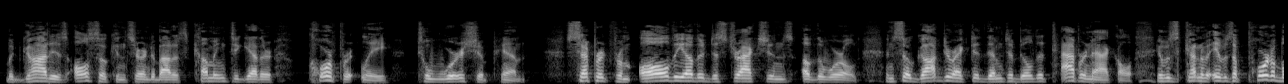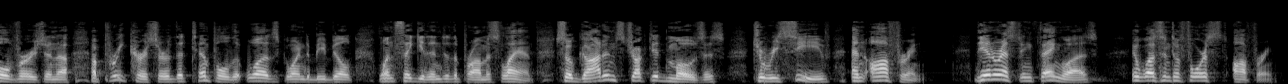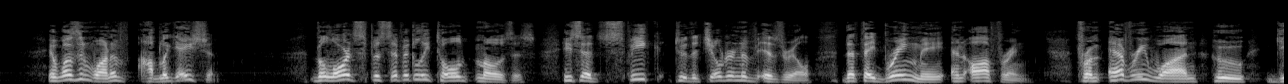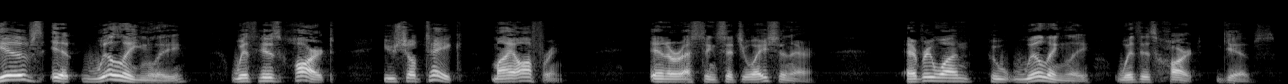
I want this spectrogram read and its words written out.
But God is also concerned about us coming together corporately to worship Him separate from all the other distractions of the world. And so God directed them to build a tabernacle. It was kind of, it was a portable version, a, a precursor of the temple that was going to be built once they get into the promised land. So God instructed Moses to receive an offering. The interesting thing was, it wasn't a forced offering. It wasn't one of obligation the Lord specifically told Moses, he said, speak to the children of Israel that they bring me an offering. From everyone who gives it willingly with his heart, you shall take my offering. Interesting situation there. Everyone who willingly with his heart gives.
